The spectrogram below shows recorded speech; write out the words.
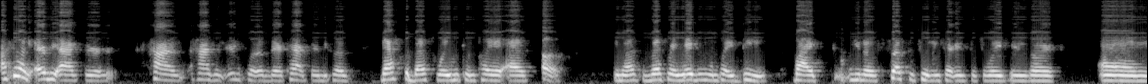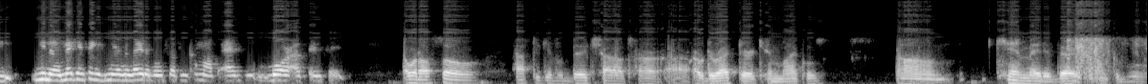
I feel like every actor has has an input of their character because that's the best way we can play it as us. You know, that's the best way Rayven can play Dee by you know substituting certain situations or um, you know making things more relatable so it can come off as more authentic. I would also have to give a big shout out to our, our, our director, Kim Michaels. Um, Kim made it very comfortable,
